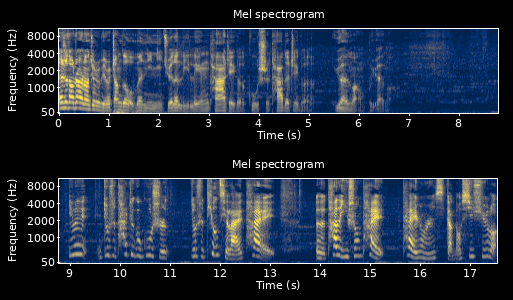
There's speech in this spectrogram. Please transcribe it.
但是到这儿呢，就是比如说张哥，我问你，你觉得李玲她这个故事，她的这个冤枉不冤枉？因为就是她这个故事，就是听起来太，呃，她的一生太太让人感到唏嘘了。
